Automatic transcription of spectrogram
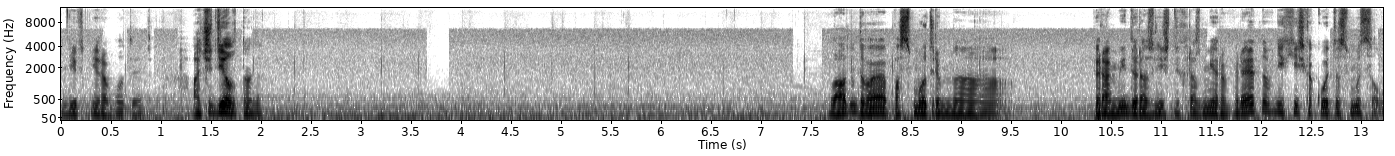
Лифт не работает. А что делать надо? Ладно, давай посмотрим на пирамиды различных размеров. Вероятно, в них есть какой-то смысл.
